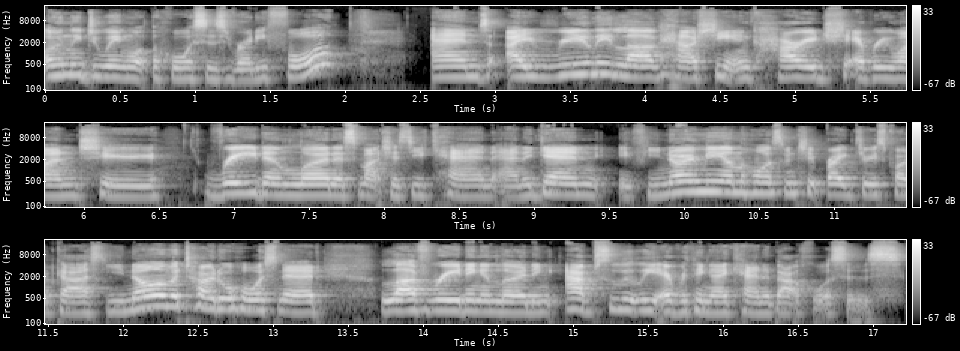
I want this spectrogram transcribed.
only doing what the horse is ready for. And I really love how she encouraged everyone to read and learn as much as you can. And again, if you know me on the Horsemanship Breakthroughs podcast, you know I'm a total horse nerd, love reading and learning absolutely everything I can about horses.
